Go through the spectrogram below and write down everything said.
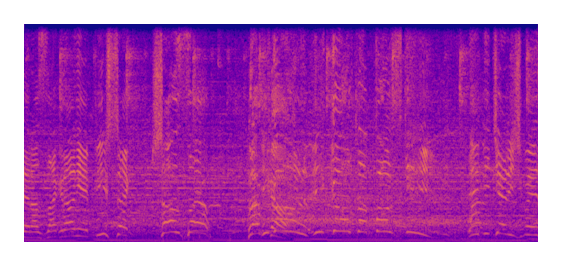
teraz zagranie, Piszczek, szansa! I gol! I gol dla Polski! I widzieliśmy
